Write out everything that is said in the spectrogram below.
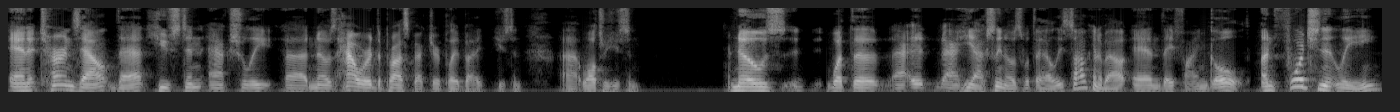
And it turns out that Huston actually uh, knows Howard, the prospector, played by Huston, uh, Walter Huston, knows what the uh, it, uh, he actually knows what the hell he's talking about, and they find gold. Unfortunately,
